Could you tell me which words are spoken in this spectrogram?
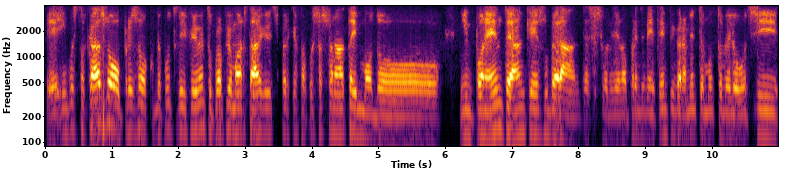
E in questo caso ho preso come punto di riferimento proprio Marta Argerich perché fa questa sonata in modo imponente e anche esuberante, se si vuole dire, no? prende dei tempi veramente molto veloci,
